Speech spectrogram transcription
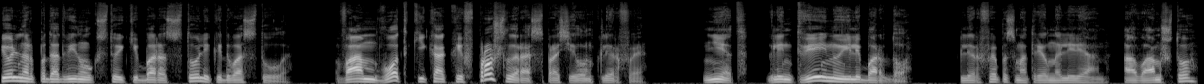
Кёльнер пододвинул к стойке бара столик и два стула. «Вам водки, как и в прошлый раз?» — спросил он Клерфе. «Нет, Глинтвейну или Бордо». Клерфе посмотрел на Лилиан. «А вам что?»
